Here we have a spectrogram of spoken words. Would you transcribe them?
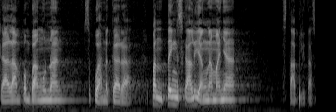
dalam pembangunan sebuah negara, penting sekali yang namanya stabilitas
